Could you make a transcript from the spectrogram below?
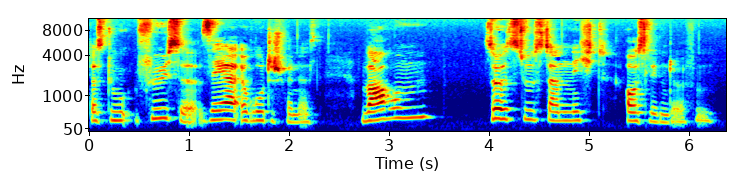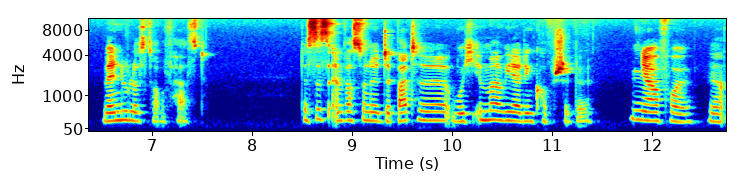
dass du Füße sehr erotisch findest, warum sollst du es dann nicht ausleben dürfen, wenn du Lust darauf hast? Das ist einfach so eine Debatte, wo ich immer wieder den Kopf schüttel. Ja, voll. Ja.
